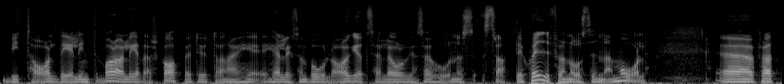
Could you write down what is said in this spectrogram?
vital del, inte bara av ledarskapet utan av hela liksom bolagets eller organisationens strategi för att nå sina mål. Eh, för att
